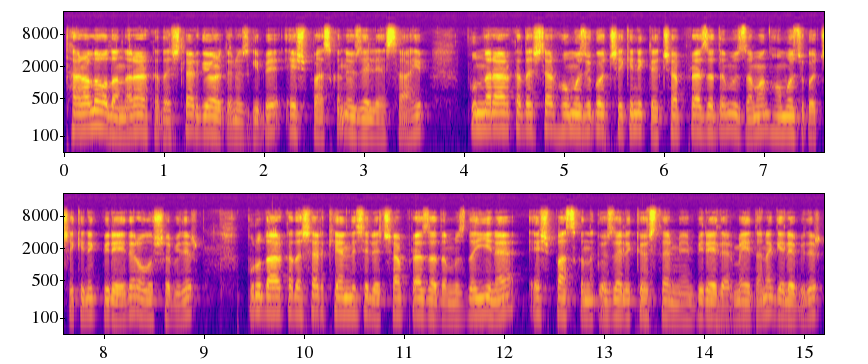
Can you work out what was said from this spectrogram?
Taralı olanlar arkadaşlar gördüğünüz gibi eş baskın özelliğe sahip. Bunlar arkadaşlar homozigot çekinikle çaprazladığımız zaman homozigot çekinik bireyler oluşabilir. Bunu da arkadaşlar kendisiyle çaprazladığımızda yine eş baskınlık özellik göstermeyen bireyler meydana gelebilir.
